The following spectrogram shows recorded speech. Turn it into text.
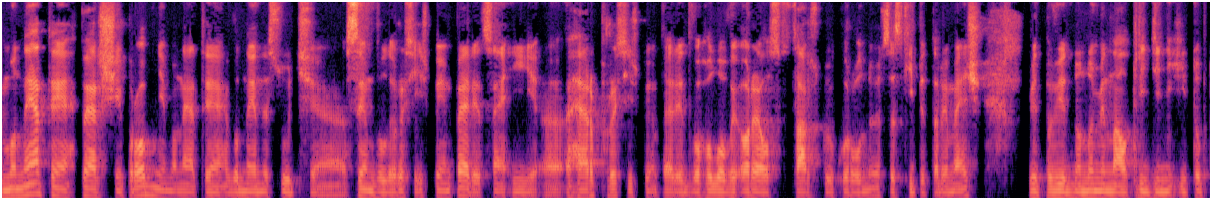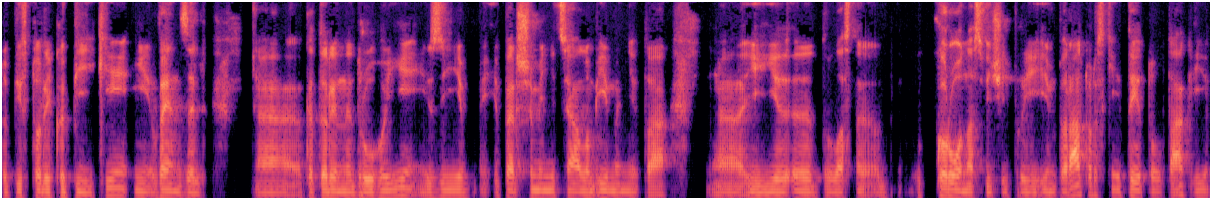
монети, перші пробні монети, вони несуть е, символи Російської імперії. Це і е, герб Російської імперії, двоголовий орел з царською короною. Це скіпетр і меч, відповідно, номінал три діньгі, тобто півтори копійки, і вензель Е, Катерини II з її першим ініціалом імені та її власне корона свідчить про її імператорський титул, так і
